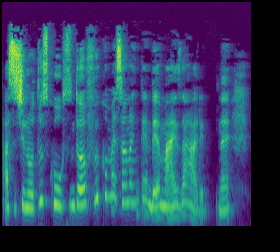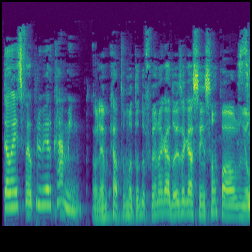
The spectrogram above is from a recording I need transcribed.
assistindo outros cursos. Então eu fui começando a entender mais da área, né? Então esse foi o primeiro caminho. Eu lembro que a turma toda foi no H2HC em São Paulo, em Sim,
